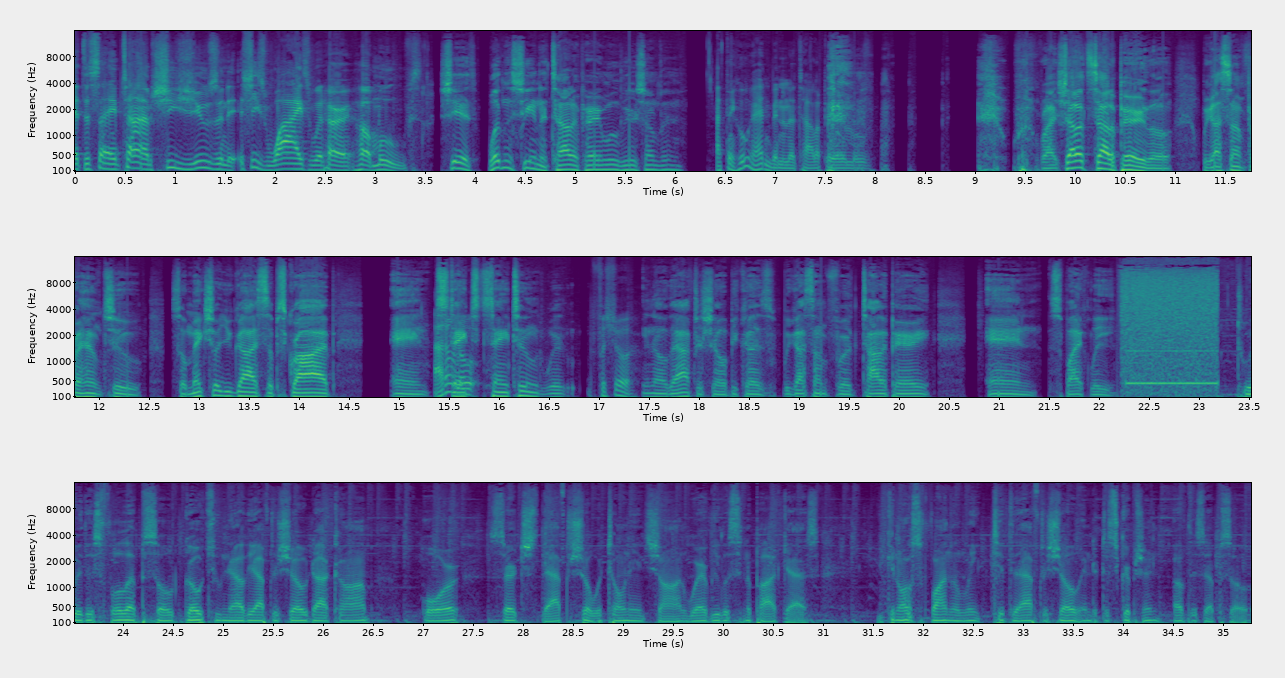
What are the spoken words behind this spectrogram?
at the same time, she's using it. She's wise with her her moves. she is. Wasn't she in the Tyler Perry movie or something? I think who hadn't been in a Tyler Perry movie? right. Shout out to Tyler Perry though. We got something for him too. So make sure you guys subscribe and I don't stay know- stay tuned with For sure. you know the after show because we got something for Tyler Perry and Spike Lee. To hear this full episode, go to nowtheaftershow.com or search the after show with Tony and Sean wherever you listen to podcasts. You can also find the link to the after show in the description of this episode.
